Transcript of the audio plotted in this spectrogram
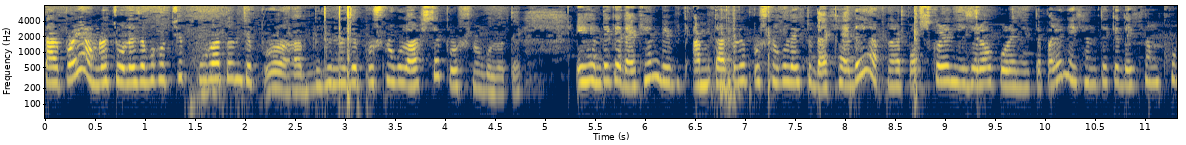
তারপরে আমরা চলে যাব হচ্ছে পুরাতন যে বিভিন্ন যে প্রশ্নগুলো আসছে প্রশ্নগুলোতে। এখান থেকে দেখেন আমি তারপরে প্রশ্নগুলো একটু দেখায় দেয় আপনারা পজ করে নিজেরাও পড়ে নিতে পারেন। এখান থেকে দেখলাম খুব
